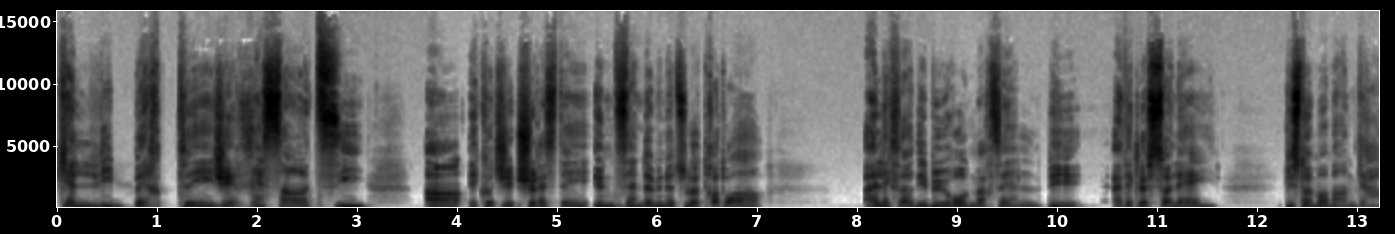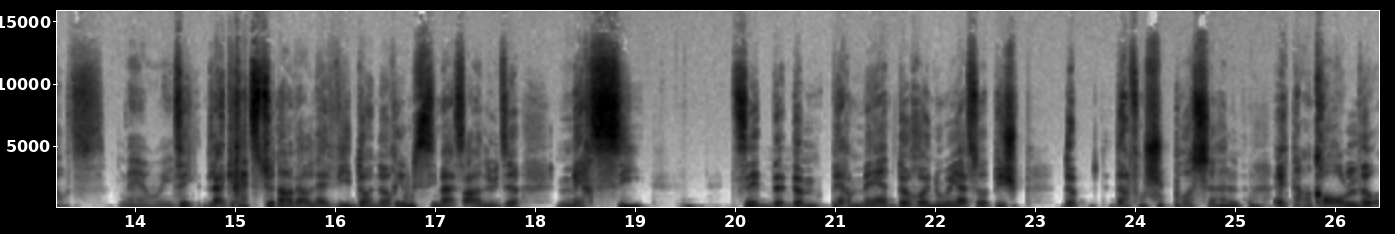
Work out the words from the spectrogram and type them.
quelle liberté j'ai ressenti en. Écoute, je suis resté une dizaine de minutes sur le trottoir à l'extérieur des bureaux de Marcel, puis avec le soleil, puis c'est un moment de grâce Ben oui. de la gratitude envers la vie, d'honorer aussi ma soeur, de lui dire merci, de, de me permettre de renouer à ça. Puis, je- de- dans le fond, je suis pas seul. Elle est encore là.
